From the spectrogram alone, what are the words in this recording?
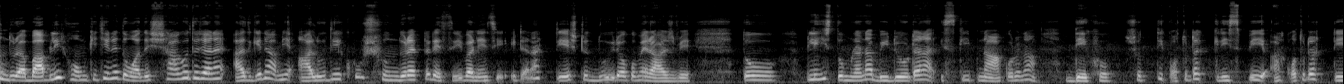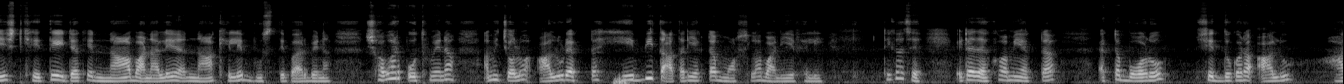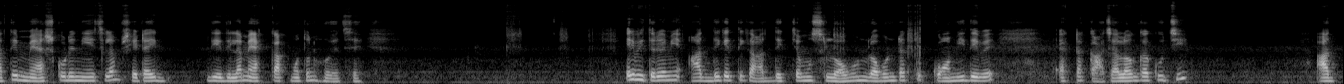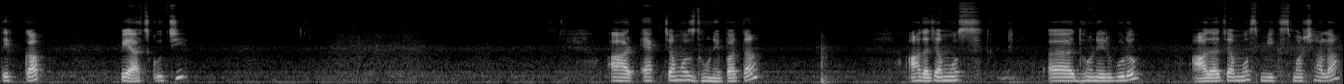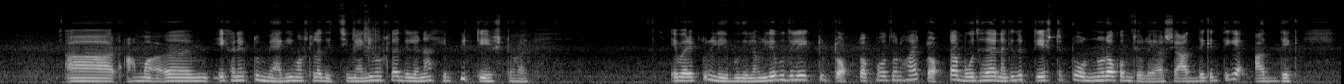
বন্ধুরা, বাবলির হোম কিচেনে তোমাদের স্বাগত জানাই। আজকে না আমি আলু দিয়ে খুব সুন্দর একটা রেসিপি বানিয়েছি। এটা না টেস্ট দুই রকমের আসবে। তো প্লিজ তোমরা না ভিডিওটা না স্কিপ না করে না দেখো। সত্যি কতটা ক্রিস্পি আর কতটা টেস্ট খেতে এটাকে না বানালে না খেলে বুঝতে পারবে না। সবার প্রথমে না আমি চলো আলুর একটা হেভি তাড়াতাড়ি একটা মশলা বানিয়ে ফেলি। ঠিক আছে? এটা দেখো আমি একটা একটা বড় সেদ্ধ করা আলু হাতে ম্যাশ করে নিয়েছিলাম। সেটাই দিয়ে দিলাম এক কাপ মতন হয়েছে। এর ভিতরে আমি আর্ধেকের থেকে আর্ধেক চামচ লবণ, লবণটা একটু কমই দেবে। একটা কাঁচা লঙ্কা কুচি, আর্ধেক কাপ পেঁয়াজ কুচি আর এক চামচ ধনে পাতা, আধা চামচ ধনের গুঁড়ো, আধা চামচ মিক্স মশলা আর আমার এখানে একটু ম্যাগি মশলা দিচ্ছি। ম্যাগি মশলা দিলে না হেভি টেস্ট হয়। এবার একটু লেবু দিলাম। লেবু দিলে একটু টক টক মতন হয়। টকটা বোঝা যায় না, কিন্তু টেস্ট একটু অন্যরকম চলে আসে। আর্ধেকের থেকে আর্ধেক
